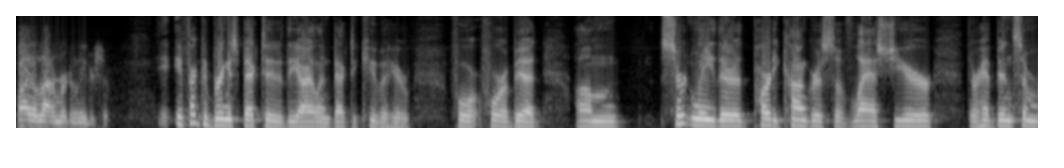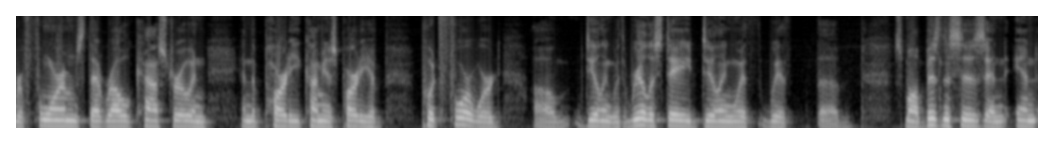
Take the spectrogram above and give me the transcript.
by the Latin American leadership. If I could bring us back to the island, back to Cuba here for, for a bit. Um, certainly, the Party Congress of last year, there have been some reforms that Raul Castro and, and the party, Communist Party, have put forward, um, dealing with real estate, dealing with with uh, small businesses, and and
